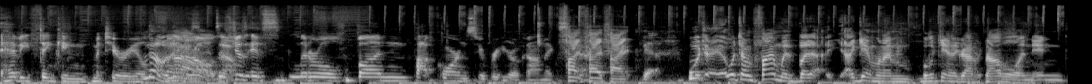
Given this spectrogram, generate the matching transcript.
heavy thinking material. No, not at all, sense. It's no. just it's literal fun popcorn superhero comics. Fight, fight, fight. Yeah. which I- which I'm fine with. But uh, again, when I'm looking at a graphic novel, and, and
